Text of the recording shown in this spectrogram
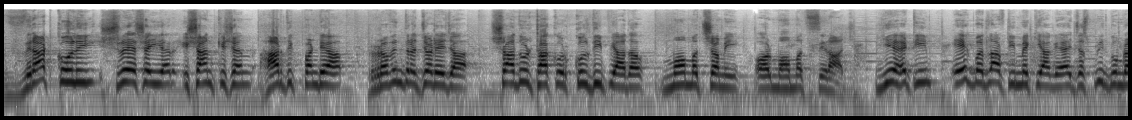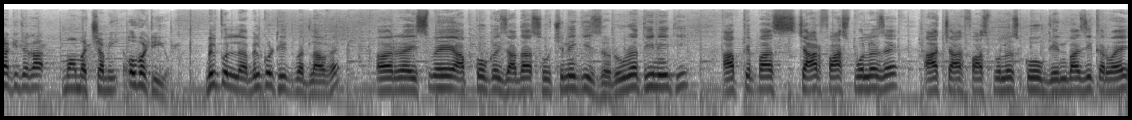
विराट कोहली, श्रेयस अय्यर ईशान किशन, हार्दिक पांड्या, रविंद्र जडेजा, शार्दुल ठाकुर, कुलदीप यादव, मोहम्मद शमी और मोहम्मद सिराज। ये है टीम, एक बदलाव टीम में किया गया है, जसप्रीत बुमराह की जगह Mohammed Shami over to you बिल्कुल बिल्कुल ठीक बदलाव है, और इसमें आपको कोई ज़्यादा सोचने की ज़रूरत ही नहीं थी। आपके पास चार फास्ट बॉलर्स हैं, आज चार फास्ट बॉलर्स को गेंदबाजी करवाए,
